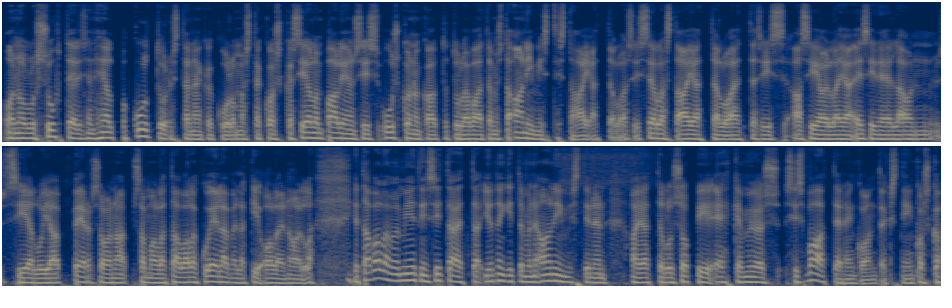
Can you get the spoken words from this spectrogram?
on ollut suhteellisen helppo kulttuurista näkökulmasta, koska siellä on paljon siis uskonnon kautta tulevaa tämmöistä animistista ajattelua, siis sellaista ajattelua, että siis asioilla ja esineillä on sielu ja persona samalla tavalla kuin elävälläkin olenoilla. Ja tavallaan mä mietin sitä, että jotenkin tämmöinen animistinen ajattelu sopii ehkä myös siis vaatteiden kontekstiin, koska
